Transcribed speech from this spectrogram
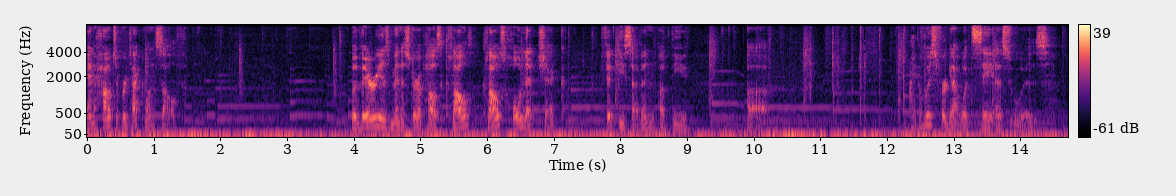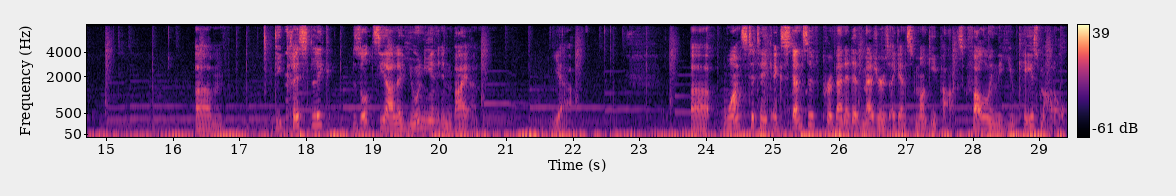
and how to protect oneself. Bavaria's Minister of Health, Klaus, Klaus Holetschek, 57, of the. Uh, I always forget what CSU is. Um, die Christlich Soziale Union in Bayern. Yeah. Uh, wants to take extensive preventative measures against monkeypox following the UK's model.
